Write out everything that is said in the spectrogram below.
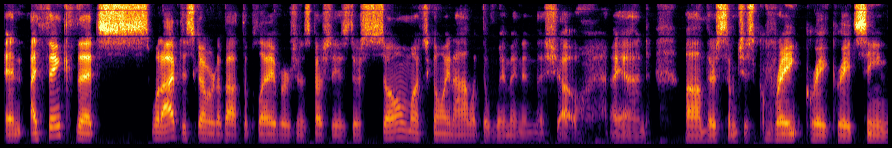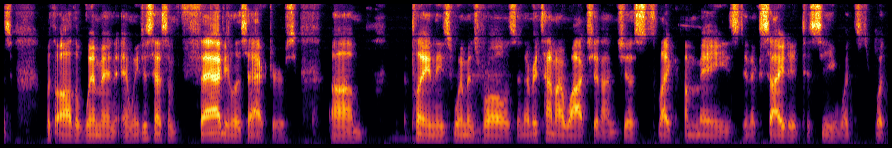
and i think that's what i've discovered about the play version especially is there's so much going on with the women in this show and um, there's some just great great great scenes with all the women and we just have some fabulous actors um, playing these women's roles and every time i watch it i'm just like amazed and excited to see what's what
